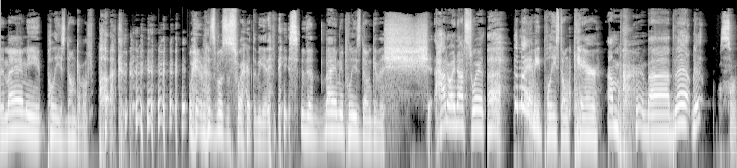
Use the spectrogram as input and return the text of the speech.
the Miami police don't give a fuck. Wait, I'm not supposed to swear at the beginning of these. The Miami police don't give a shit. How do I not swear? Uh, the Miami police don't care. I'm uh, blah, blah. So,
